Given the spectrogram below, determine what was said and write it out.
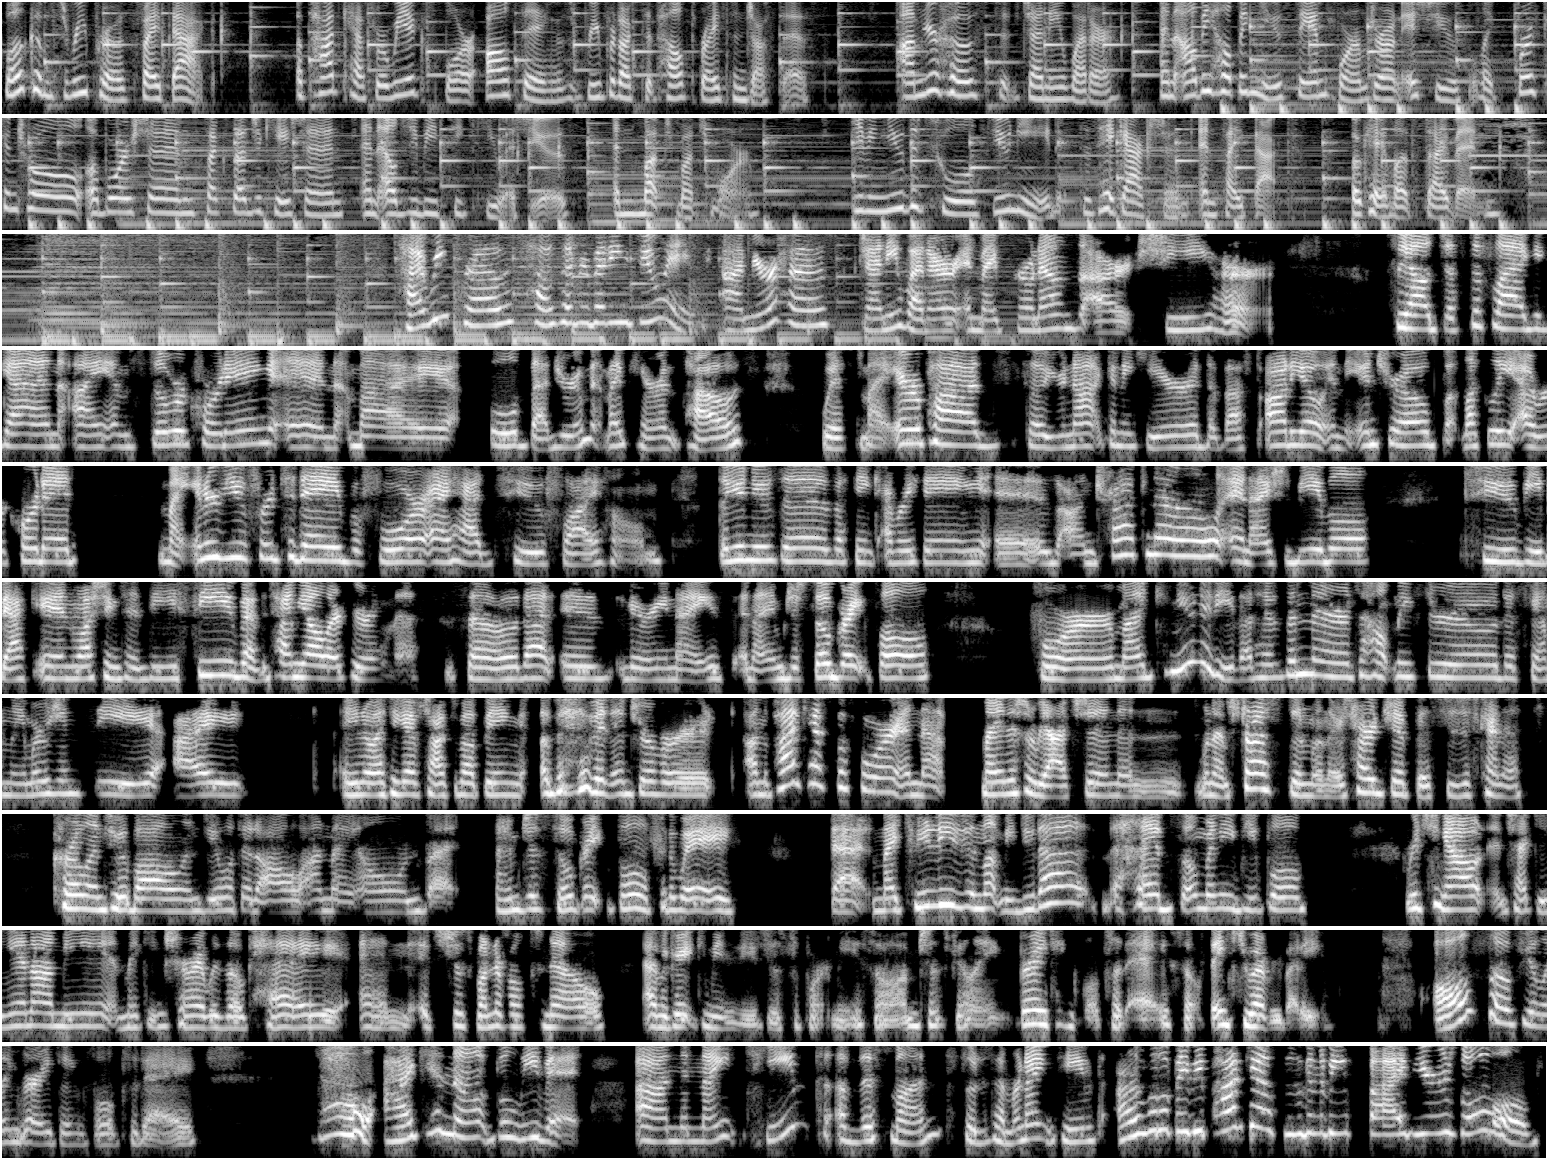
Welcome to Repros Fight Back, a podcast where we explore all things reproductive health, rights, and justice. I'm your host, Jenny Wetter, and I'll be helping you stay informed around issues like birth control, abortion, sex education, and LGBTQ issues, and much, much more. Giving you the tools you need to take action and fight back. Okay, let's dive in. Hi, Repros. How's everybody doing? I'm your host, Jenny Wetter, and my pronouns are she, her. So, y'all, just a flag again. I am still recording in my old bedroom at my parents' house with my AirPods, so you're not going to hear the best audio in the intro, but luckily I recorded my interview for today before I had to fly home the good news is I think everything is on track now, and I should be able to be back in Washington, D.C. by the time y'all are hearing this. So that is very nice, and I am just so grateful for my community that has been there to help me through this family emergency. I, you know, I think I've talked about being a bit of an introvert on the podcast before, and that my initial reaction and when I'm stressed and when there's hardship is to just kind of curl into a ball and deal with it all on my own. But I'm just so grateful for the way that my community didn't let me do that. I had so many people reaching out and checking in on me and making sure I was okay. And it's just wonderful to know I have a great community to support me. So I'm just feeling very thankful today. So thank you, everybody. Also, feeling very thankful today. Y'all, I cannot believe it on the 19th of this month, so December 19th, our little baby podcast is going to be five years old.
